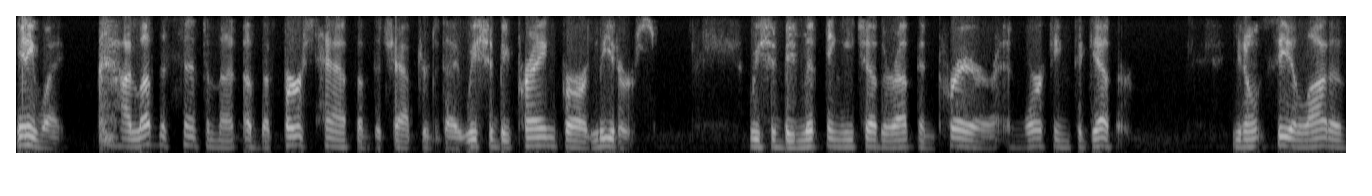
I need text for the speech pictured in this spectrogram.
anyway, I love the sentiment of the first half of the chapter today. We should be praying for our leaders. We should be lifting each other up in prayer and working together. You don't see a lot of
